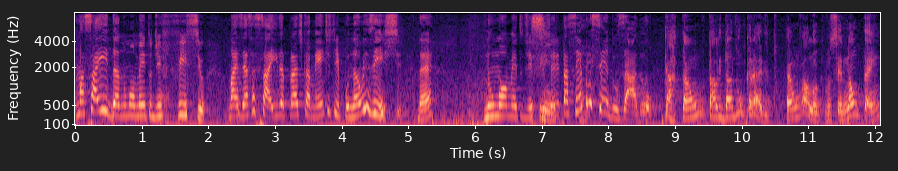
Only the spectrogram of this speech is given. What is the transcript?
uma saída no momento difícil, mas essa saída praticamente, tipo, não existe, né? Num momento difícil. Sim. Ele está sempre sendo usado. O cartão está lhe dando um crédito. É um valor que você não tem,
